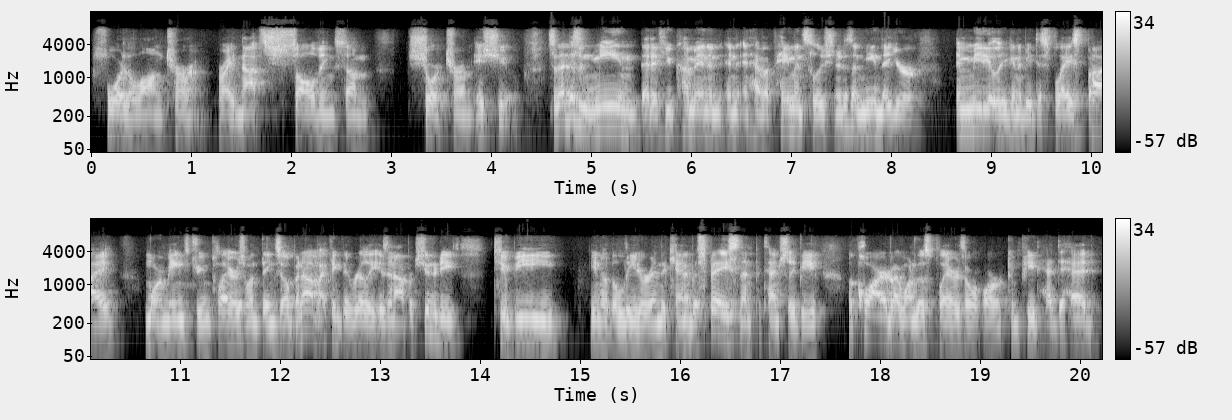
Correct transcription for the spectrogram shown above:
for the long term, right? Not solving some short term issue. So that doesn't mean that if you come in and, and, and have a payment solution, it doesn't mean that you're immediately going to be displaced by more mainstream players when things open up. I think there really is an opportunity to be you know the leader in the cannabis space, then potentially be acquired by one of those players or, or compete head to head.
